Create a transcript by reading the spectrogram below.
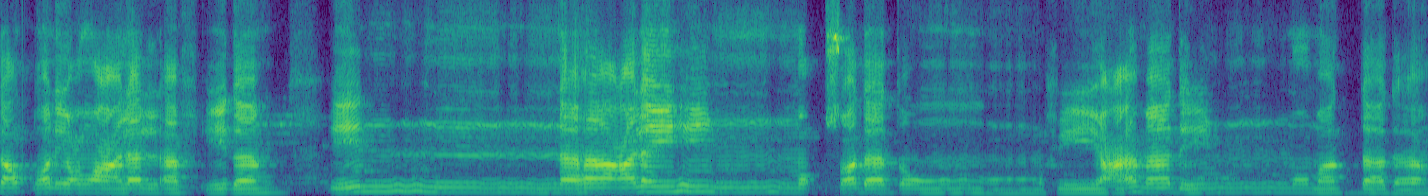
تطلع على الأفئدة. إنها عليهم مؤصدة في عمد ممددة.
